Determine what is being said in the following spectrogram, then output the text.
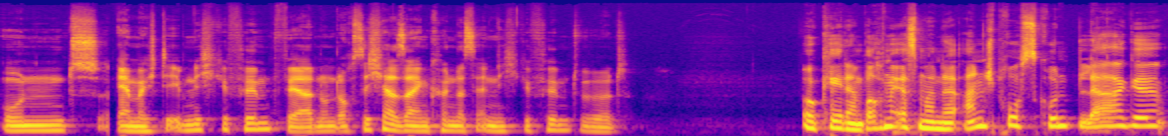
und er möchte eben nicht gefilmt werden und auch sicher sein können, dass er nicht gefilmt wird. Okay, dann brauchen wir erstmal eine Anspruchsgrundlage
